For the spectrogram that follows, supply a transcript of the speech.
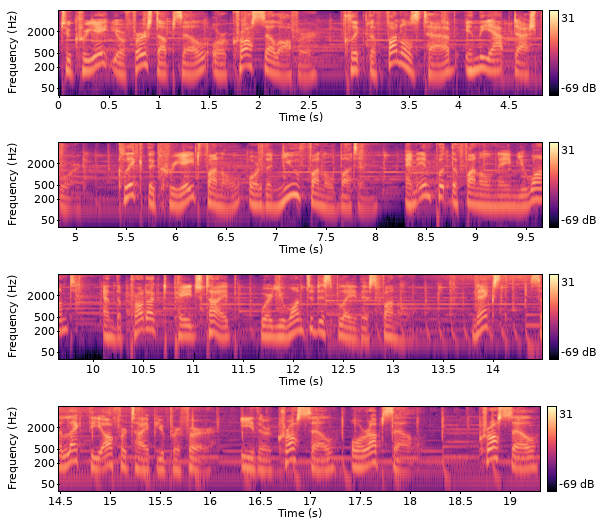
To create your first upsell or cross-sell offer, click the Funnels tab in the app dashboard. Click the Create Funnel or the New Funnel button and input the funnel name you want and the product page type where you want to display this funnel. Next, select the offer type you prefer, either cross-sell or upsell. Cross-sell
